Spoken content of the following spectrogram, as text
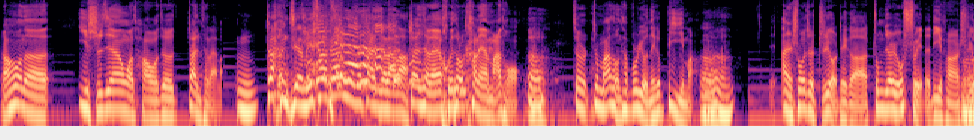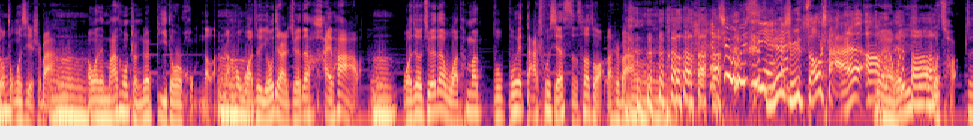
然后呢，一时间我操，我就站起来了，嗯站起来没擦干净就站起来了，站起来回头看了一眼马桶，嗯就是这马桶它不是有那个壁吗？嗯按说就只有这个中间有水的地方是有东西是吧？嗯。然后我那马桶整个壁都是红的了，嗯。然后我就有点觉得害怕了，嗯，我就觉得我他妈不不会大出血死厕所了是吧？出你血，这属于早产啊！对我一说啊我操，这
